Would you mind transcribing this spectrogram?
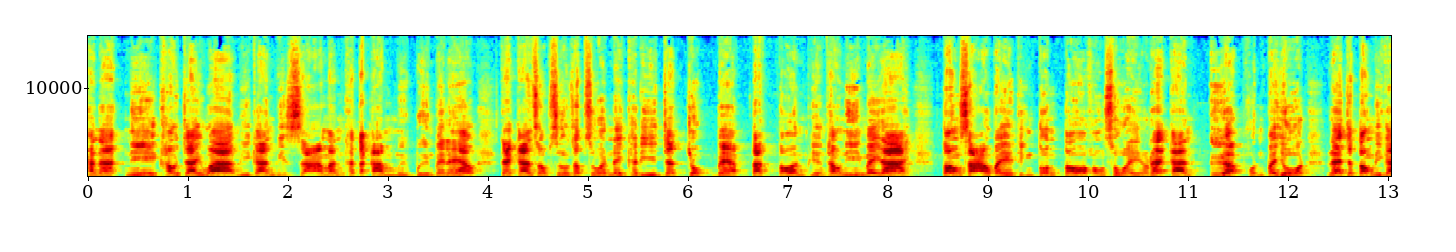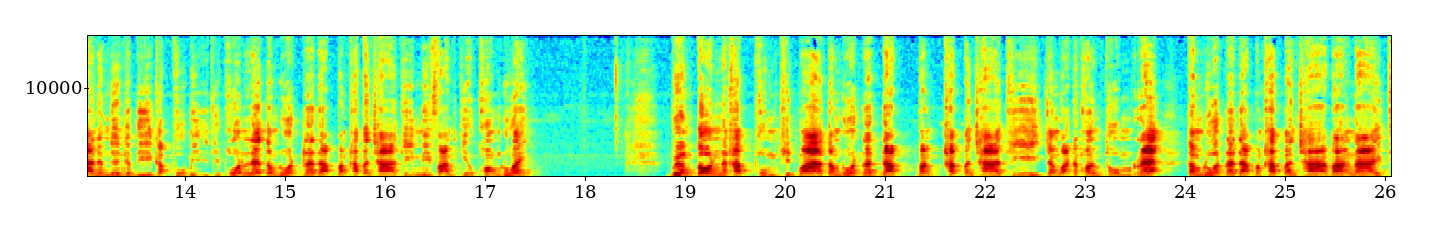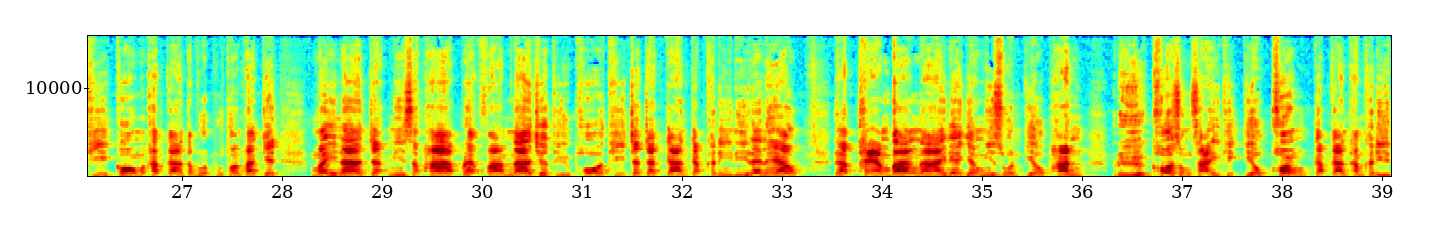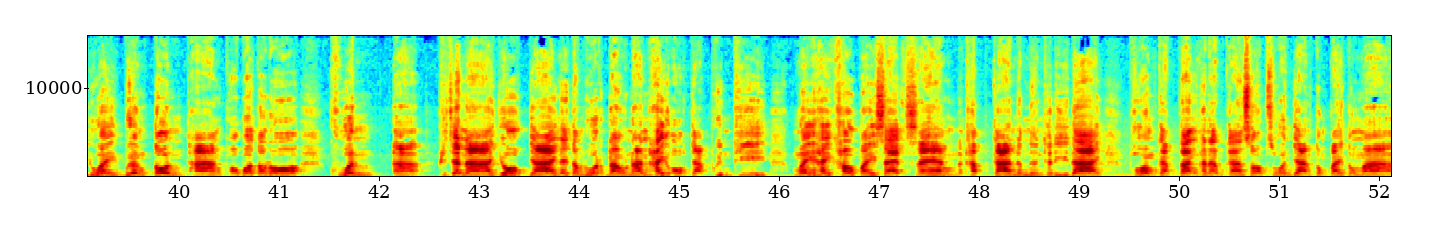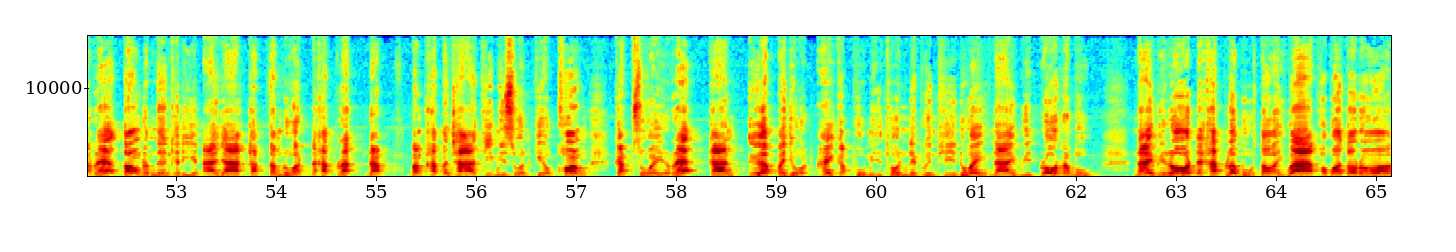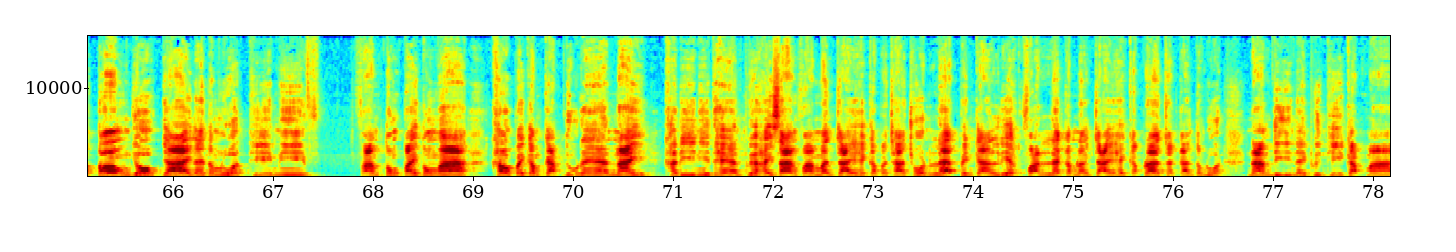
ขณะนี้เข้าใจว่ามีการวิสามันฆาตกรรมมือปืนไปแล้ว แต่การสอบสวนสอบสวนในคดีจะจบแบบตัดตอนเพียงเท่านี้ไม่ได้ ต้องสาวไปให้ถึงต้นตอของสวย และการเอื้อผลประโยชน์ และจะต้องมีการดำเนินคดีกับผู้มีอิทธิพล และตำรวจระดับบังคับบัญชาที่มีความเกี่ยวข้องด้วยเบื้องต้นนะครับผมคิดว่าตำรวจระดับบังคับบัญชาที่จังหวัดนครปฐมและ ตำรวจระดับบังคับบัญชาบางนายที่กองบังคับการตำรวจภูธรภาค7ไม่น่าจะมีสภาพและความน่าเชื่อถือพอที่จะจัดการกับคดีนี้ได้แล้วนะครับแถมบางนายเนี่ยยังมีส่วนเกี่ยวพันหรือข้อสงสัยที่เกี่ยวข้องกับการทำคดีด้วยเบื้องต้นทางพบตรควรพิจารณาโยกย้ายในตำรวจเหล่านั้นให้ออกจากพื้นที่ไม่ให้เข้าไปแทรกแซงนะครับการดำเนินคดีได้ พร้อมกับตั้งคณะกรรมการสอบสวนอย่างตรงไปตรงมา และต้องดำเนินคดีอาญากับตำรวจนะครับระดับบังคับบัญชาที่มีส่วนเกี่ยวข้องกับสวยและการเอื้อประโยชน์ให้กับผู้มีอิทธิพลในพื้นที่ด้วยนายวิโรธระบุ นายวิโรธนะครับระบุต่ออีกว่าพบตรต้องโยกย้ายนายตำรวจที่มีความตรงไปตรงมาเข้าไปกำกับดูแลในคดีนี้แทนเพื่อให้สร้างความมั่นใจให้กับประชาชน และเป็นการเรียกฝันและกำลังใจให้กับราชการตำรวจน้ำดีในพื้นที่กลับมา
